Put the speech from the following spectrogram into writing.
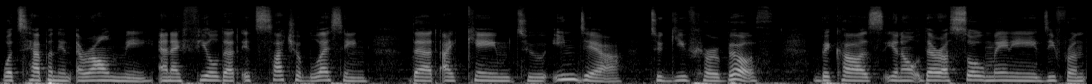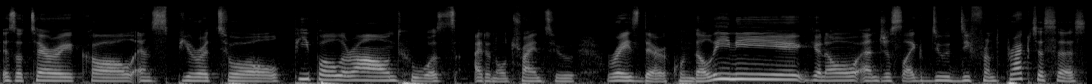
what's happening around me, and I feel that it's such a blessing that I came to India to give her birth because you know there are so many different esoterical and spiritual people around who was i don't know trying to raise their kundalini you know and just like do different practices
